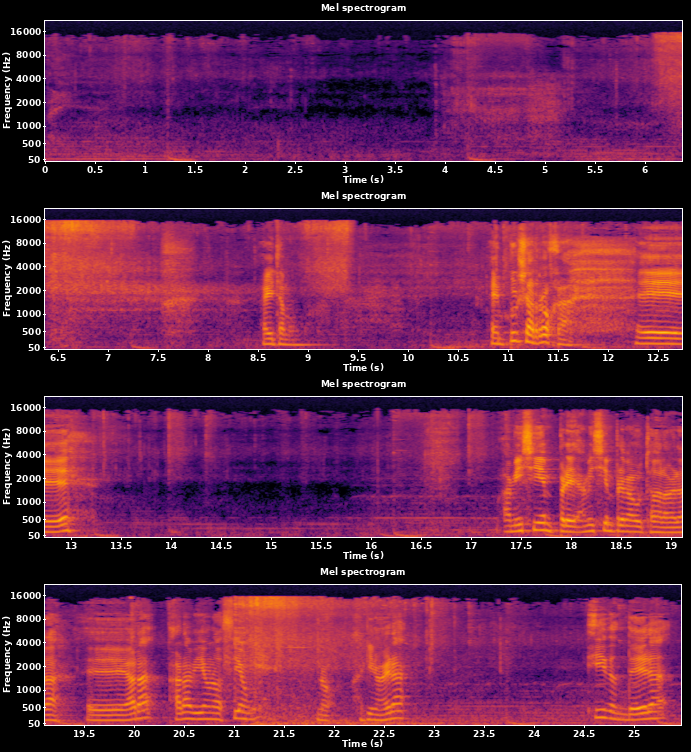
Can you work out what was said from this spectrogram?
Vale. Ahí estamos. En pulsa roja. Eh... A mí siempre, a mí siempre me ha gustado, la verdad. Eh, ahora, ahora había una opción. No, aquí no era. Y donde era.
